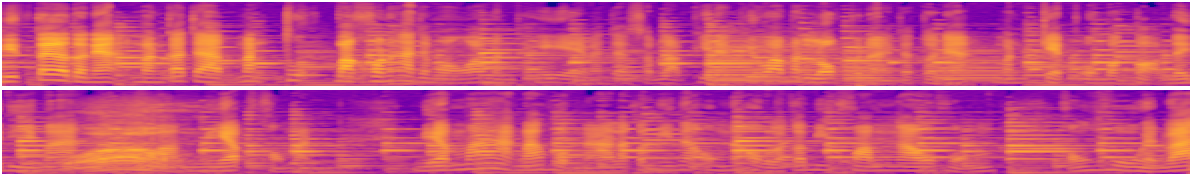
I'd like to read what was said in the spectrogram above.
นิเตอร์ตัวเนี้ยมันก็จะมันทุกบางคนอาจจะมองว่ามันเท่นะแต่สำหรับพี่นะพี่ว่ามันลกไปหน่อยแต่ตัวเนี้ยมันเก็บองค์ประกอบได้ดีมากว้าวความเนี้ยบของมันเนี้ยบมากนะผมนะแล้วก็มีหน้าองค์หน้าอกแล้วก็มีความเงาของของหูเห็นปะ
